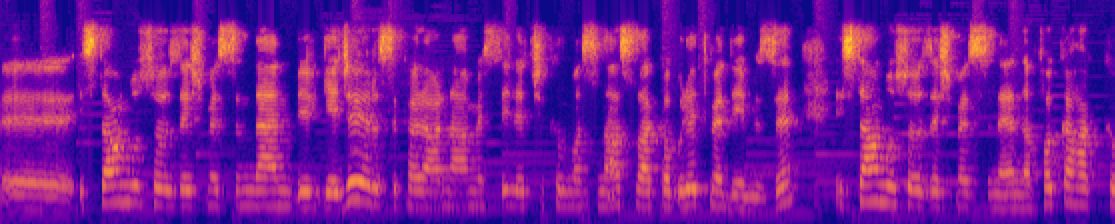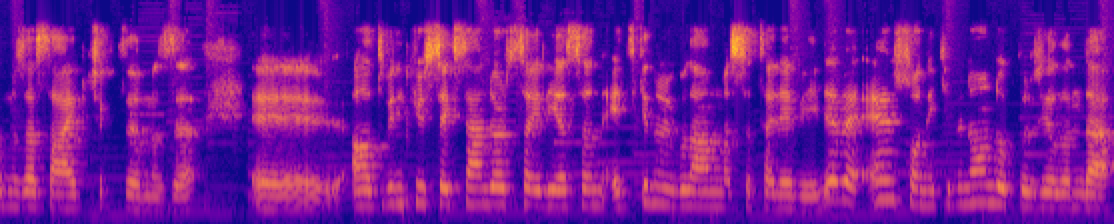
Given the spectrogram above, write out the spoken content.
e, İstanbul Sözleşmesi'nden bir gece yarısı kararnamesiyle çıkılmasını asla kabul etmediğimizi, İstanbul Sözleşmesi'ne, nafaka hakkımıza sahip çıktığımızı, e, 6284 sayılı yasanın etkin uygulanması talebiyle ve en son 2019 2019 yılında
